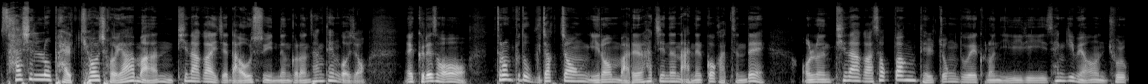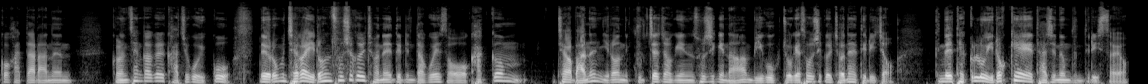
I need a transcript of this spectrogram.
사실로 밝혀져야만 티나가 이제 나올 수 있는 그런 상태인 거죠. 네, 그래서 트럼프도 무작정 이런 말을 하지는 않을 것 같은데 얼른 티나가 석방될 정도의 그런 일이 생기면 좋을 것 같다라는 그런 생각을 가지고 있고, 네, 여러분 제가 이런 소식을 전해드린다고 해서 가끔 제가 많은 이런 국제적인 소식이나 미국 쪽의 소식을 전해드리죠. 근데 댓글로 이렇게 다시는 분들이 있어요.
